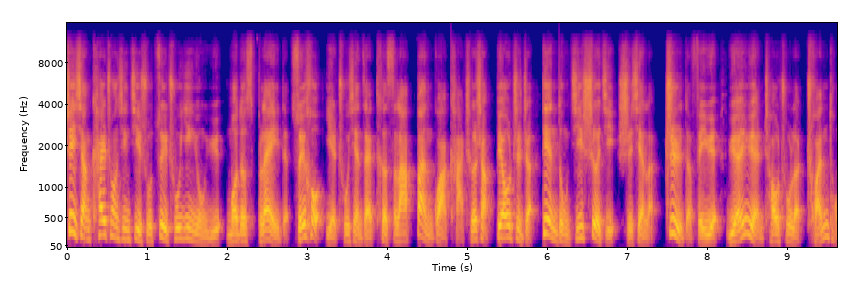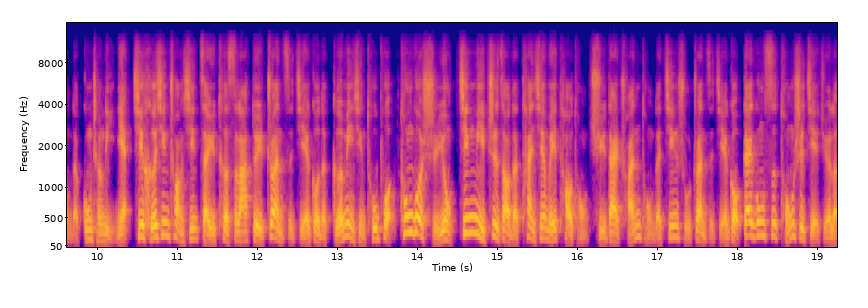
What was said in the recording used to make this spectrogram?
这项开创性技术最初应用于 Model S Plaid，随后也出现在特斯拉半挂卡车上，标志着电动机设计实现了质的飞跃，远远超出了传统的工程理念。其核心创新在于特斯拉对转子结构的革命性突破，通过使用精密制造的碳纤维套筒取代传统的金属转子结构，该公司同时解决了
